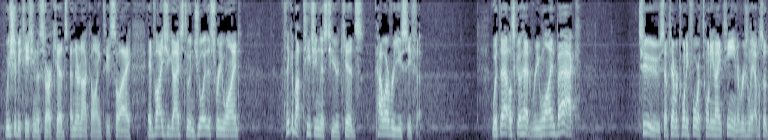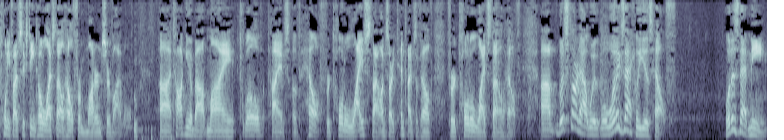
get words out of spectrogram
we should be teaching this to our kids, and they're not going to. So I advise you guys to enjoy this rewind. Think about teaching this to your kids however you see fit. With that, let's go ahead and rewind back to September 24th, 2019, originally episode 2516, Total Lifestyle Health for Modern Survival. Uh, talking about my 12 types of health for total lifestyle. I'm sorry, 10 types of health for total lifestyle health. Um, let's start out with, well, what exactly is health? What does that mean?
